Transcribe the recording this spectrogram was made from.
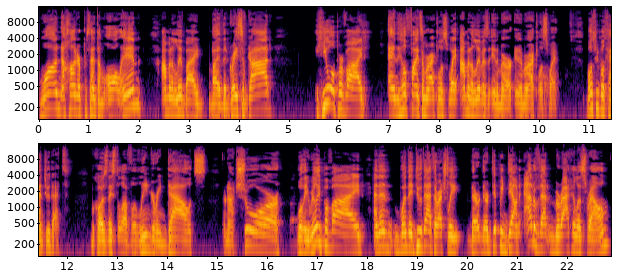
100% I'm all in. I'm going to live by, by the grace of God. He will provide and he'll find some miraculous way. I'm going to live as in a, in a miraculous way. Most people can't do that because they still have the lingering doubts. They're not sure. Will he really provide? And then when they do that, they're actually, they're, they're dipping down out of that miraculous realm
